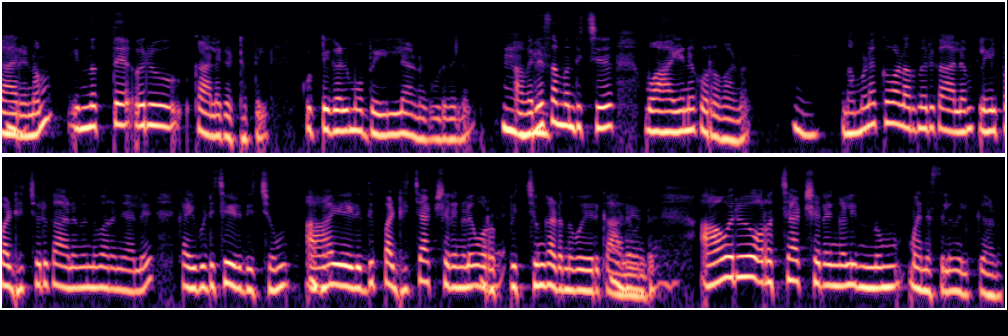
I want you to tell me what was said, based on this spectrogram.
കാരണം ഇന്നത്തെ ഒരു കാലഘട്ടത്തിൽ കുട്ടികൾ മൊബൈലിലാണ് കൂടുതലും അവരെ സംബന്ധിച്ച് വായന കുറവാണ്. നമ്മളൊക്കെ വളർന്നൊരു കാലം അല്ലെങ്കിൽ പഠിച്ചൊരു കാലം എന്ന് പറഞ്ഞാൽ കൈപിടിച്ച് എഴുതിച്ചും ആ എഴുതി പഠിച്ച അക്ഷരങ്ങളെ ഉറപ്പിച്ചും കടന്നുപോയൊരു കാലമുണ്ട്. ആ ഒരു ഉറച്ച അക്ഷരങ്ങൾ ഇന്നും മനസ്സിൽ നിൽക്കുകയാണ്.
